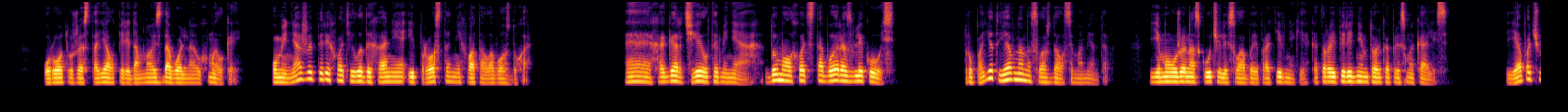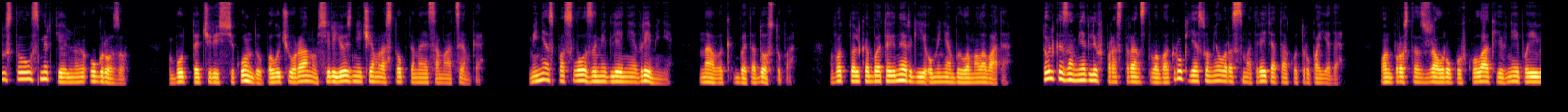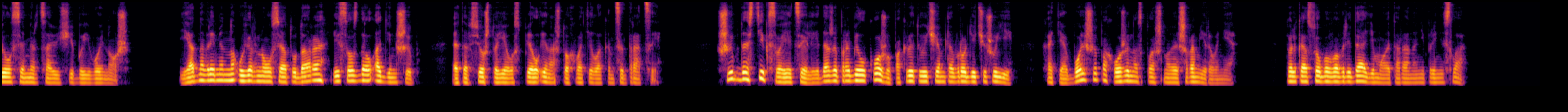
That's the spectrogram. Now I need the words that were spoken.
Урод уже стоял передо мной с довольной ухмылкой. У меня же перехватило дыхание и просто не хватало воздуха. «Эх, огорчил ты меня. Думал, хоть с тобой развлекусь». Трупоед явно наслаждался моментом. Ему уже наскучили слабые противники, которые перед ним только присмыкались. Я почувствовал смертельную угрозу. Будто через секунду получу рану серьезнее, чем растоптанная самооценка. Меня спасло замедление времени – навык бета-доступа. Вот только бета-энергии у меня было маловато. Только замедлив пространство вокруг, я сумел рассмотреть атаку трупоеда. Он просто сжал руку в кулак, и в ней появился мерцающий боевой нож. Я одновременно увернулся от удара и создал один шип. Это все, что я успел и на что хватило концентрации. Шип достиг своей цели и даже пробил кожу, покрытую чем-то вроде чешуи, хотя больше похоже на сплошное шрамирование. Только особого вреда ему эта рана не принесла.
